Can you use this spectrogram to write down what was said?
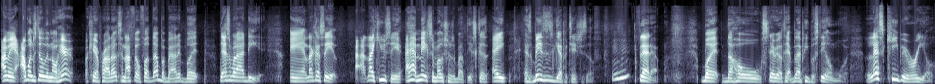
I mean, I wasn't stealing no hair care products, and I felt fucked up about it, but that's what I did. And like I said, I, like you said, I have mixed emotions about this because a as a business, you got to protect yourself Mm-hmm. flat out. But the whole stereotype black people steal more. Let's keep it real.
